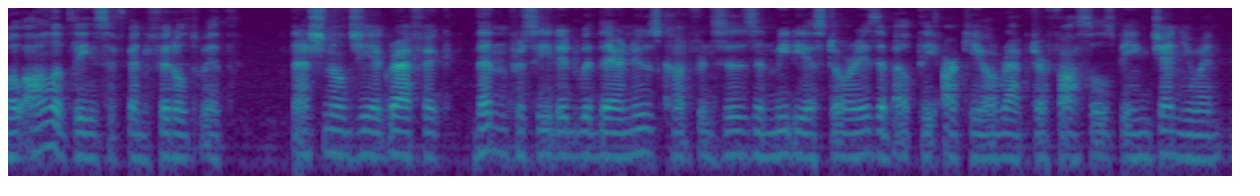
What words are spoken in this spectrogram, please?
well all of these have been fiddled with. National Geographic then proceeded with their news conferences and media stories about the Archaeoraptor fossils being genuine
